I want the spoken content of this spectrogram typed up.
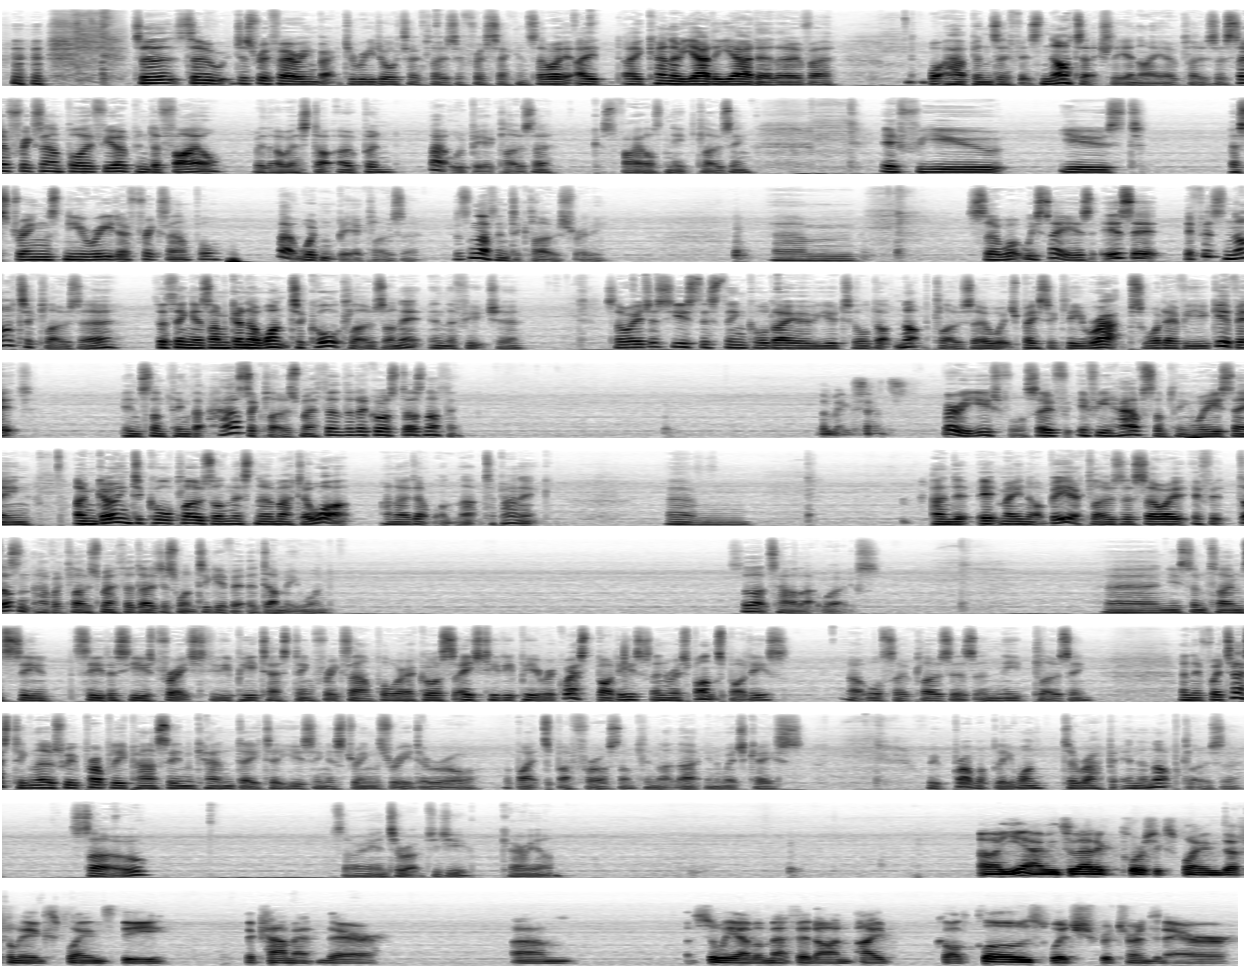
Yeah. so, so just referring back to read auto closer for a second. So I, I, I kind of yada yada over what happens if it's not actually an IO closer. So, for example, if you opened a file with os.open, that would be a closer because files need closing. If you used a strings new reader, for example, that wouldn't be a closer. There's nothing to close really. Um, so what we say is, is it if it's not a closer, the thing is I'm going to want to call close on it in the future. So I just use this thing called ioutil.nopcloser, which basically wraps whatever you give it in something that has a close method that of course does nothing. That makes sense. Very useful. So if, if you have something where you're saying, I'm going to call close on this no matter what, and I don't want that to panic, um, and it, it may not be a closer, so I, if it doesn't have a close method, I just want to give it a dummy one. So that's how that works. And you sometimes see see this used for HTTP testing, for example, where of course HTTP request bodies and response bodies are also closes and need closing. And if we're testing those, we probably pass in canned data using a strings reader or a bytes buffer or something like that, in which case we probably want to wrap it in an op closer. So, sorry I interrupted you, carry on. Uh, yeah, I mean, so that of course explain definitely explains the the comment there. Um, so we have a method on pipe called close, which returns an error,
